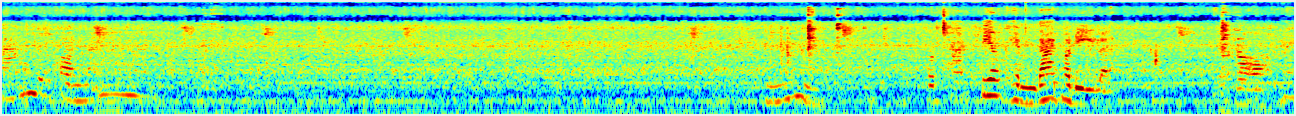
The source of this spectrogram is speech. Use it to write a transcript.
น้ำดูก่อนนะอืมรส ชาติเปรี้ยวเค็มได้พอดีเลยเดี๋ยวรอให้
